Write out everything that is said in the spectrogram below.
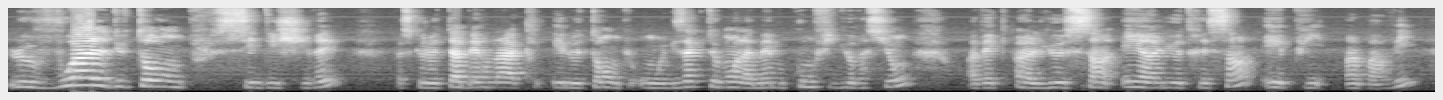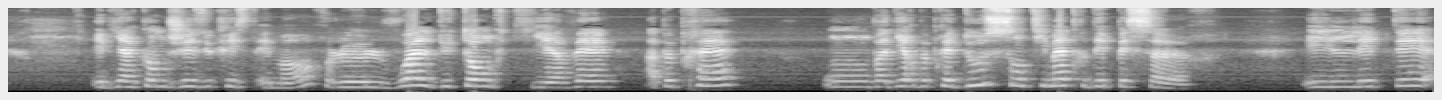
Le voile du temple s'est déchiré, parce que le tabernacle et le temple ont exactement la même configuration, avec un lieu saint et un lieu très saint, et puis un parvis eh bien, quand Jésus-Christ est mort, le, voile du temple qui avait à peu près, on va dire à peu près 12 cm d'épaisseur, il était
